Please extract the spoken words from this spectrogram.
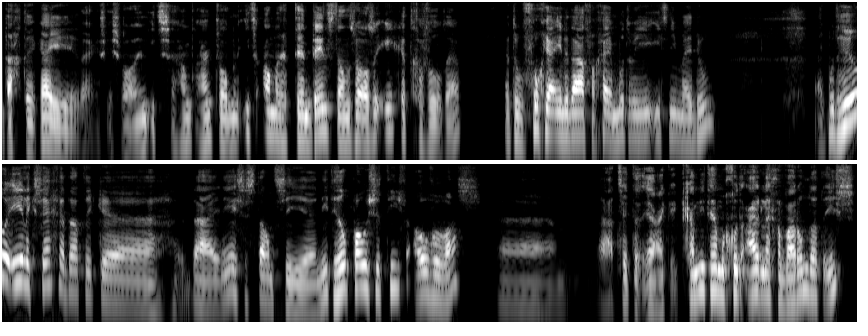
dacht ik, hé, hey, er is wel een iets, hangt wel een iets andere tendens dan zoals ik het gevoeld heb. En toen vroeg jij inderdaad van, hey, moeten we hier iets niet mee doen? Ik moet heel eerlijk zeggen dat ik uh, daar in eerste instantie uh, niet heel positief over was. Uh, ja, het zit, ja, ik, kan niet helemaal goed uitleggen waarom dat is.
